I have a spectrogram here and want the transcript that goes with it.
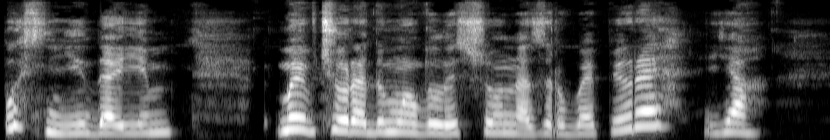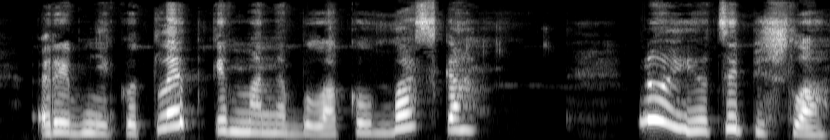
поснідаємо. Ми вчора домовилися, що у нас робить пюре, я рибні котлетки, в мене була ковбаска. Ну і оце пішла.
